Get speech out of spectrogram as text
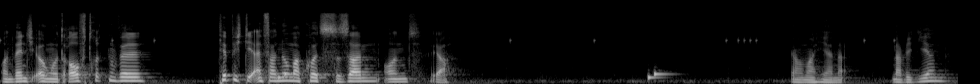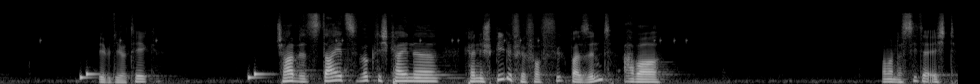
Und wenn ich irgendwo drauf drücken will, tippe ich die einfach nur mal kurz zusammen und ja, Können wir mal hier na navigieren. Bibliothek. Schade, dass da jetzt wirklich keine, keine Spiele für verfügbar sind, aber aber das sieht ja echt,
